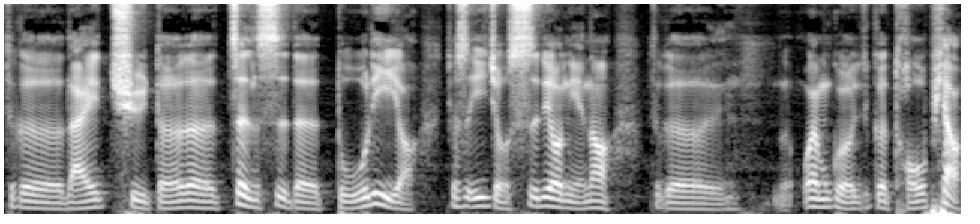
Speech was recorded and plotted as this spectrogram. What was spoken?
这个来取得了正式的独立哦，就是一九四六年哦，这个外蒙古这个投票。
